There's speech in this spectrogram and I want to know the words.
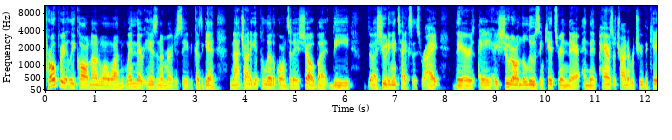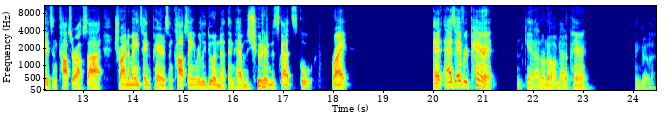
appropriately call 911 when there is an emergency because again not trying to get political on today's show but the uh, shooting in Texas, right? There's a, a shooter on the loose and kids are in there, and then parents are trying to retrieve the kids, and cops are outside trying to maintain the parents, and cops ain't really doing nothing, having the shooter in the sky school, right? And as every parent, again, I don't know, I'm not a parent. Thank God.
